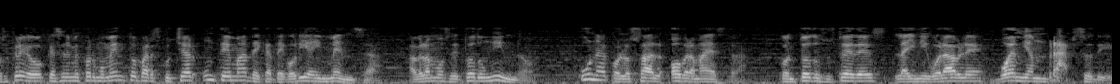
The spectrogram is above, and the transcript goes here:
Pues creo que es el mejor momento para escuchar un tema de categoría inmensa. Hablamos de todo un himno, una colosal obra maestra. Con todos ustedes, la inigualable Bohemian Rhapsody.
